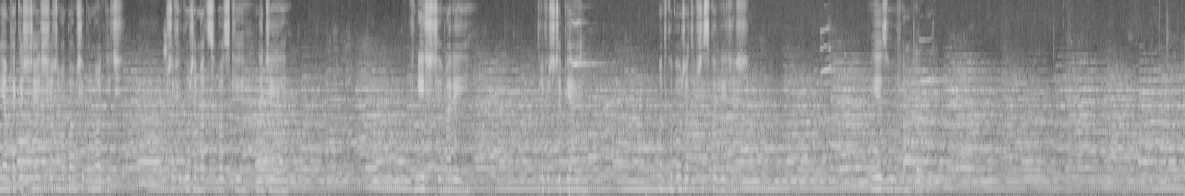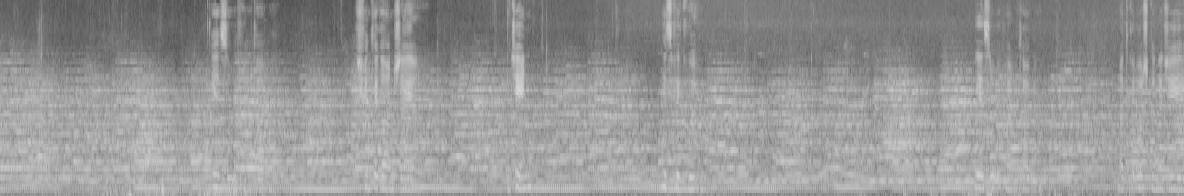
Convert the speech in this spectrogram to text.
Miałam takie szczęście, że mogłam się pomodlić przy figurze Matcy Boskiej Nadziei w mieście Maryi, które wyszczepiają. Matko Boża, Ty wszystko widzisz. Jezu, ufam Tobie. Jezu, ufam Tobie. Świętego Andrzeja. Dzień niezwykły. Jezu, ufam Tobie. Matko Bożka Nadziei,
